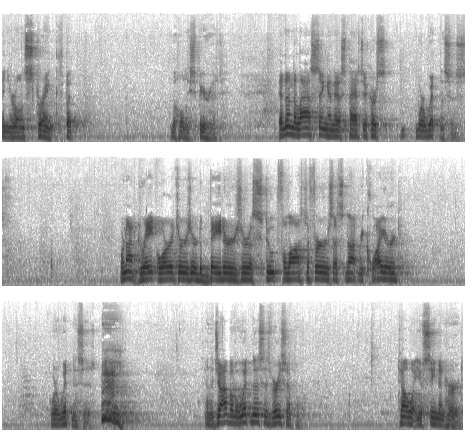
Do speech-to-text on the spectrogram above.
in your own strength, but the Holy Spirit. And then the last thing in this passage, of course, we're witnesses. We're not great orators or debaters or astute philosophers. That's not required. We're witnesses. and the job of a witness is very simple tell what you've seen and heard.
